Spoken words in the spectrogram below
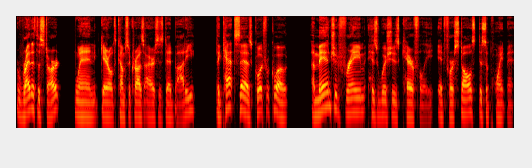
right at the start when Geralt comes across Iris's dead body. The cat says, quote for quote, "A man should frame his wishes carefully. It forestalls disappointment."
